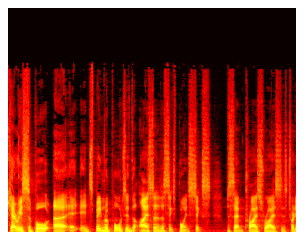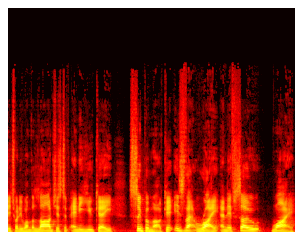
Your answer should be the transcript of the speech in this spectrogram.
Kerry's support, uh, it, it's been reported that Iceland had a 6.6% price rise since 2021, the largest of any UK supermarket. Is that right? And if so, why?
